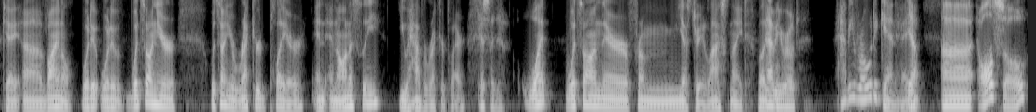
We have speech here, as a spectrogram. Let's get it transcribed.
Okay, uh, vinyl. What it, what if, what's on your what's on your record player? And and honestly, you have a record player. Yes, I do. What what's on there from yesterday, last night? Like Abbey Road. Abbey Road again. Hey, Yep. Uh, also,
